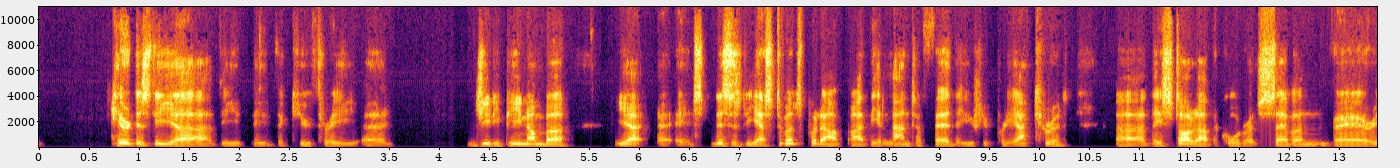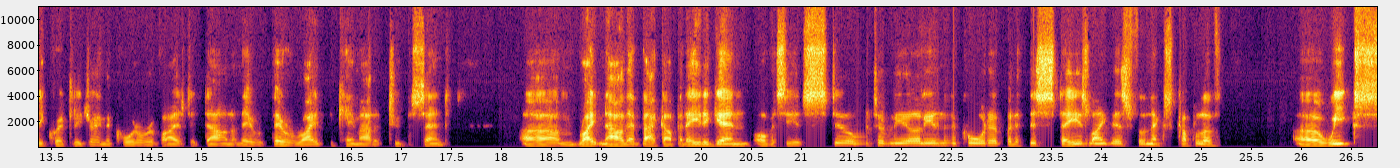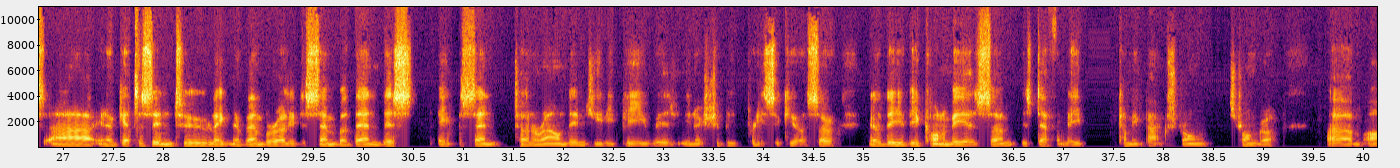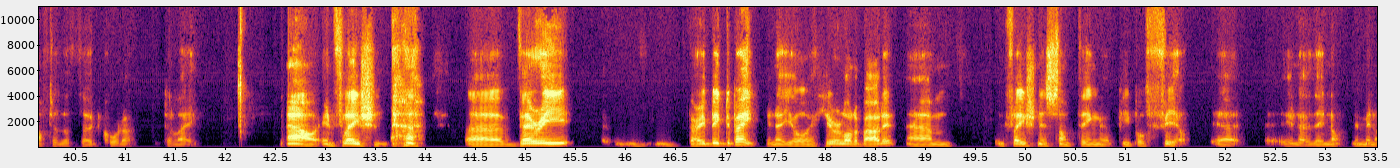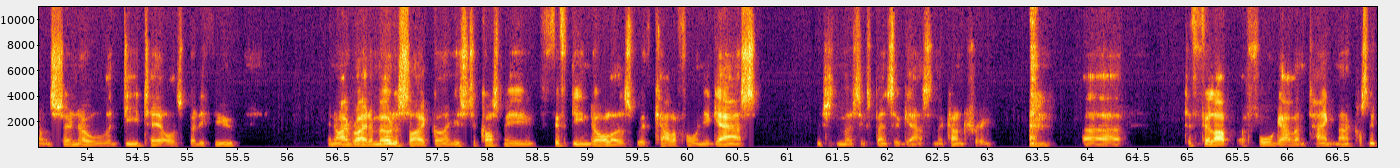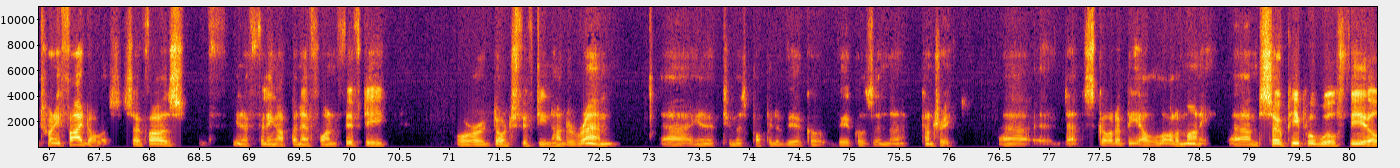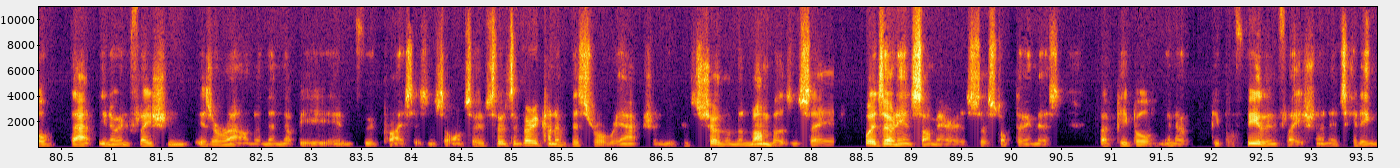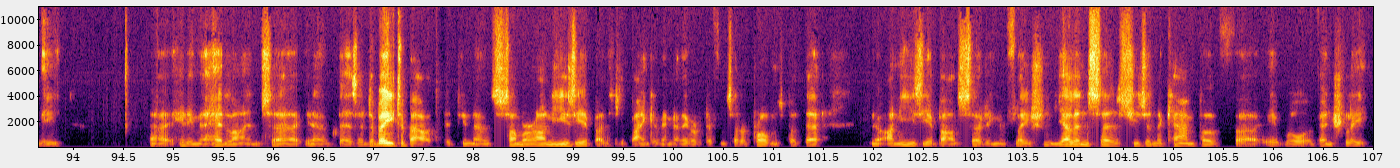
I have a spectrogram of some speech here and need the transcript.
here it is the uh, the, the, the Q3 uh, GDP number. Yeah, uh, it's this is the estimates put out by the Atlanta Fed. They're usually pretty accurate. Uh, they started out the quarter at seven, very quickly during the quarter revised it down, and they they were right. It came out at two percent. Um, right now they're back up at eight again. Obviously, it's still relatively early in the quarter, but if this stays like this for the next couple of uh, weeks, uh, you know, gets us into late November, early December, then this 8% turnaround in GDP which you know, should be pretty secure. So, you know, the, the economy is, um, is definitely coming back strong, stronger um, after the third quarter delay. Now, inflation, uh, very, very big debate. You know, you'll hear a lot about it. Um, inflation is something that people feel. Uh, you know, they not they may not necessarily know all the details, but if you you know, I ride a motorcycle. It used to cost me $15 with California gas, which is the most expensive gas in the country, uh, to fill up a four gallon tank. Now it cost me $25. So if I was, you know, filling up an F-150 or a Dodge 1500 Ram, uh, you know, two most popular vehicle, vehicles in the country, uh, that's got to be a lot of money. Um, so people will feel that you know inflation is around, and then they'll be in food prices and so on. So so it's a very kind of visceral reaction. You can show them the numbers and say, well, it's only in some areas, so stop doing this. But people, you know, people feel inflation, and it's hitting the uh, hitting the headlines. Uh, you know, there's a debate about it. You know, some are uneasy about this. Is the Bank of England; they've got a different set of problems, but they're you know, uneasy about surging inflation. Yellen says she's in the camp of uh, it will eventually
